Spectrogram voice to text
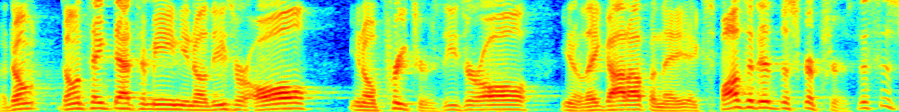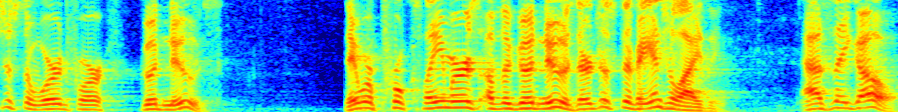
Now, don't, don't take that to mean, you know, these are all you know, preachers. These are all, you know, they got up and they exposited the scriptures. This is just a word for good news. They were proclaimers of the good news. They're just evangelizing as they go.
